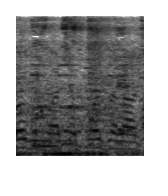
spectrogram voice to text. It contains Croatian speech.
rogu, pa će pozdrav.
